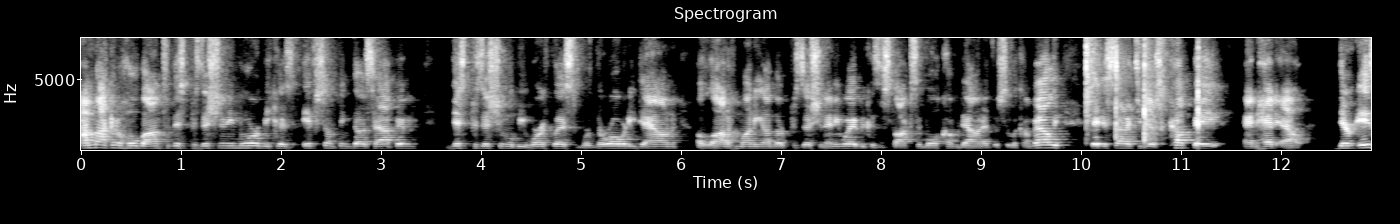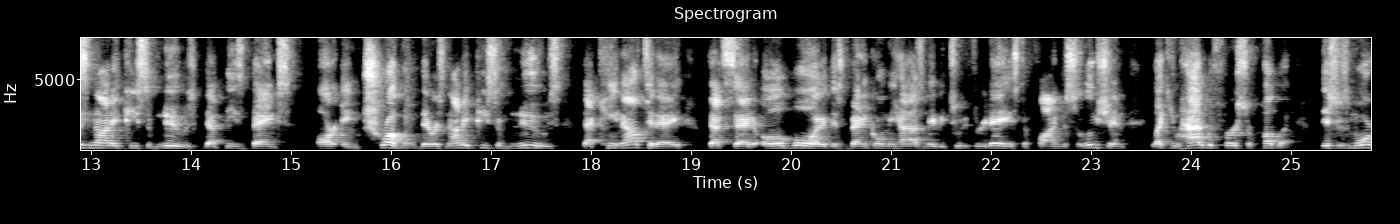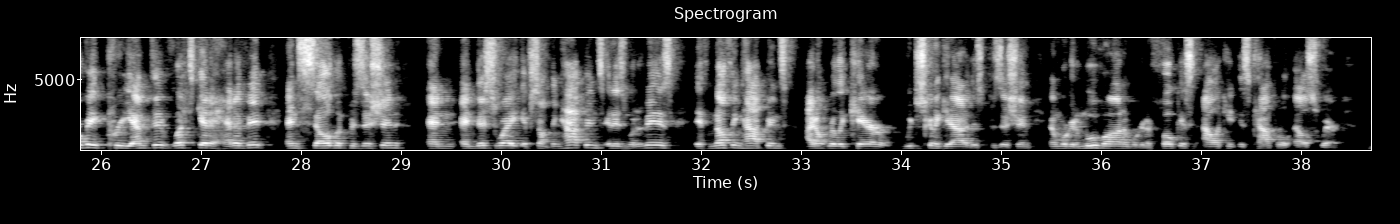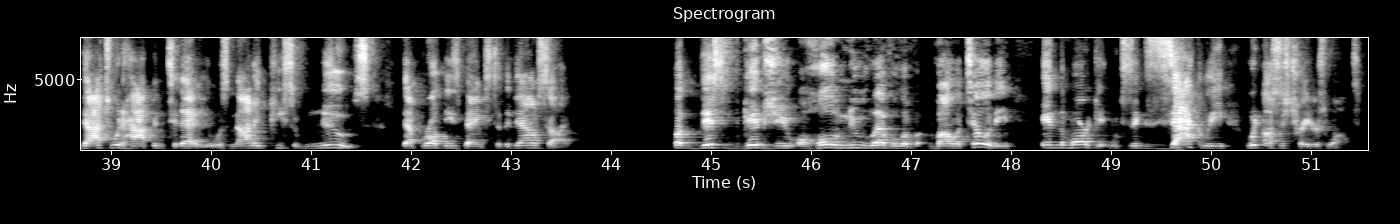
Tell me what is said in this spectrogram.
I'm not going to hold on to this position anymore because if something does happen, this position will be worthless. They're already down a lot of money on their position anyway because the stocks have all come down after Silicon Valley. They decided to just cut bait and head out. There is not a piece of news that these banks are in trouble. There is not a piece of news that came out today that said, oh boy, this bank only has maybe two to three days to find a solution like you had with First Republic. This is more of a preemptive, let's get ahead of it and sell the position and and this way if something happens it is what it is. If nothing happens i don't really care. We're just going to get out of this position and we're going to move on and we're going to focus and allocate this capital elsewhere. That's what happened today. It was not a piece of news that brought these banks to the downside but this gives you a whole new level of volatility in the market which is exactly what us as traders want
